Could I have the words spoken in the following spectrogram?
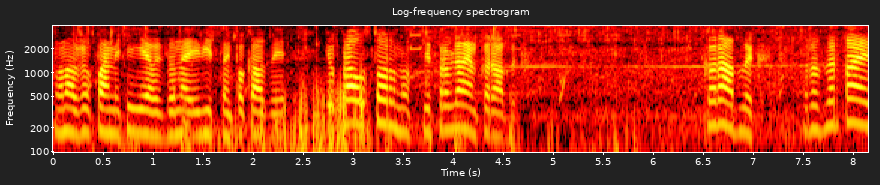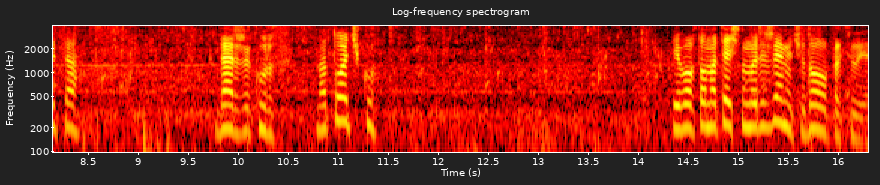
вона вже в пам'яті є, ось до неї відстань показує. І в праву сторону відправляємо кораблик. Кораблик розвертається, держить курс на точку і в автоматичному режимі чудово працює.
